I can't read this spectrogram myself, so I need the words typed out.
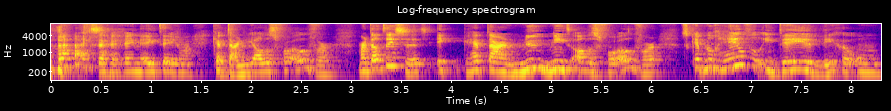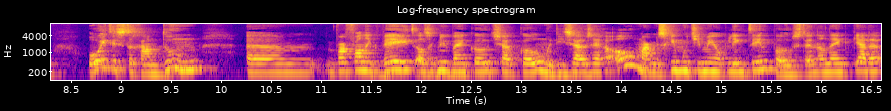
ik zeg er geen nee tegen, maar ik heb daar niet alles voor over. Maar dat is het. Ik heb daar nu niet alles voor over. Dus ik heb nog heel veel ideeën liggen om ooit eens te gaan doen. ehm, waarvan ik weet, als ik nu bij een coach zou komen, die zou zeggen: Oh, maar misschien moet je meer op LinkedIn posten. En dan denk ik: Ja, dat,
